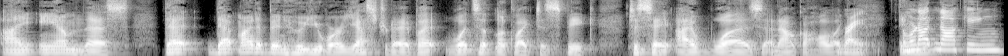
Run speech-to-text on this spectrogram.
I am this. That that might have been who you were yesterday, but what's it look like to speak to say I was an alcoholic? Right. And And we're not the- knocking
